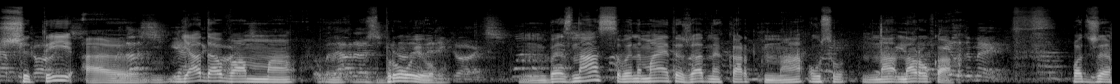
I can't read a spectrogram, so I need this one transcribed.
щити, а я дав вам зброю. Без нас ви не маєте жодних карт на, на, на руках. Отже,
